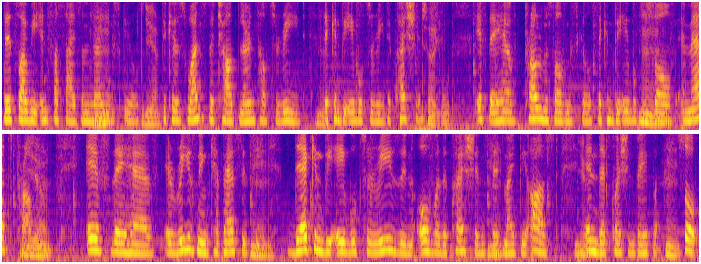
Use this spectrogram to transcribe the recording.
That's why we emphasize on learning Mm. skills. Yeah. Because once the child learns how to read, Mm. they can be able to read a question. So If they have problem solving skills, they can be able to Mm. solve a maths problem. If they have a reasoning capacity, Mm. they can be able to reason over the questions that Mm. might be asked Yeah. in that question paper. Mm. So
